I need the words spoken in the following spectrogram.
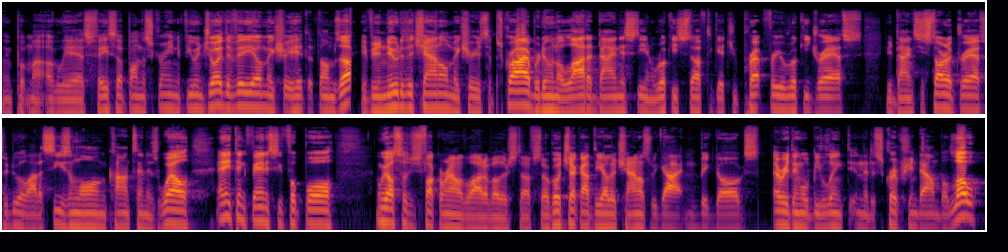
let me put my ugly ass face up on the screen. If you enjoyed the video, make sure you hit the thumbs up. If you're new to the channel, make sure you subscribe. We're doing a lot of dynasty and rookie stuff to get you prepped for your rookie drafts, your dynasty startup drafts. We do a lot of season long content as well. Anything fantasy football. And we also just fuck around with a lot of other stuff. So go check out the other channels we got in Big Dogs. Everything will be linked in the description down below.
